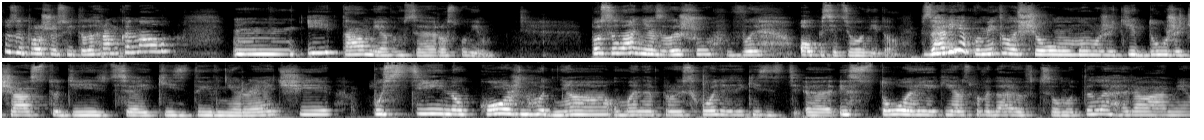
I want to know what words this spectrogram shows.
то запрошую свій телеграм-канал, і там я вам все розповім. Посилання залишу в описі цього відео. Взагалі, я помітила, що у моєму житті дуже часто діються якісь дивні речі. Постійно кожного дня у мене происходять якісь е, історії, які я розповідаю в цьому телеграмі.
